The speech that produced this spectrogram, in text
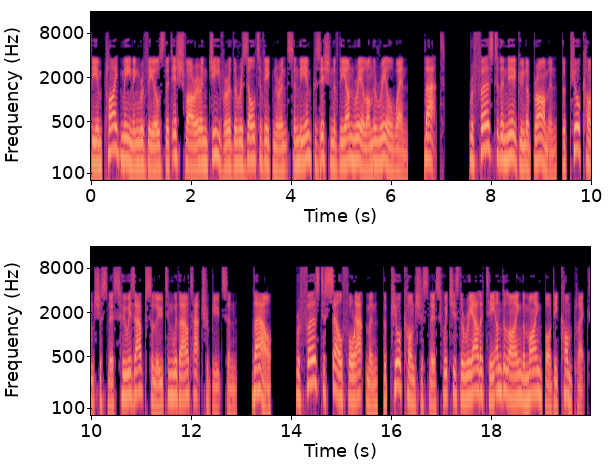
The implied meaning reveals that Ishvara and Jiva are the result of ignorance and the imposition of the unreal on the real when that refers to the Nirguna Brahman, the pure consciousness who is absolute and without attributes and thou refers to self or Atman, the pure consciousness which is the reality underlying the mind-body complex.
